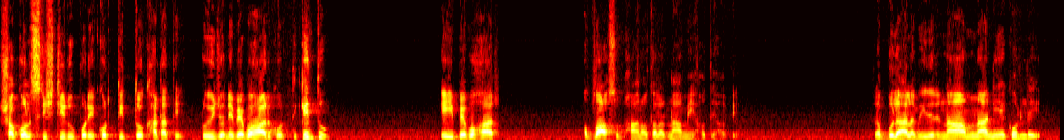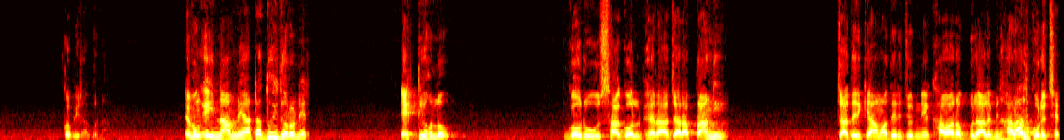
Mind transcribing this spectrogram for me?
সকল সৃষ্টির উপরে কর্তৃত্ব খাটাতে, প্রয়োজনে ব্যবহার করতে। কিন্তু এই ব্যবহার আল্লাহ তালার নামে হতে হবে। রব্বুল আলমীদের নাম না নিয়ে করলে কবিরা গুণা এবং এই নাম নেওয়াটা দুই ধরনের। একটি হলো গরু, ছাগল, ভেড়া, যারা প্রাণী, যাদেরকে আমাদের জন্য খাওয়া রব্বুল আলমিন হালাল করেছেন,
